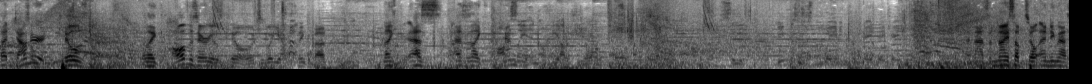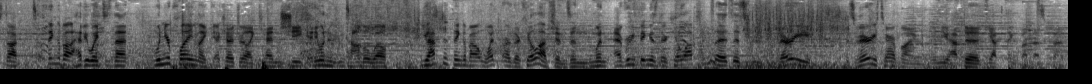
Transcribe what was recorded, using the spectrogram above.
That down air kills there. Like all of his aerials kill, which is what you have to think about. Like as as like Honestly, out of shield, also my favorite. See, he was just waiting for JJJ. and that's a nice up tilt ending that stock. The thing about heavyweights is that when you're playing like a character like Ken, Sheik, anyone who can combo well, you have to think about what are their kill options, and when everything is their kill options, it's, it's very it's very terrifying, and you have to you have to think about that sometimes.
